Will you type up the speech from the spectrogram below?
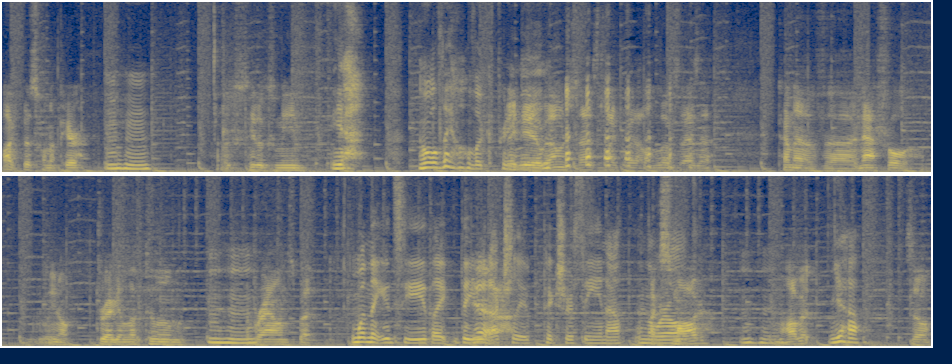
I like this one up here. Mm-hmm. Looks, he looks mean. Yeah. Well, they all look pretty They do, mean. but I'm just, I just like the way that one looks. It has a kind of uh, natural, you know, dragon look to him. Mm-hmm. The browns, but One that you'd see, like, that you'd actually picture seeing out in the like world. Smaug, The Hobbit. Yeah. So,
